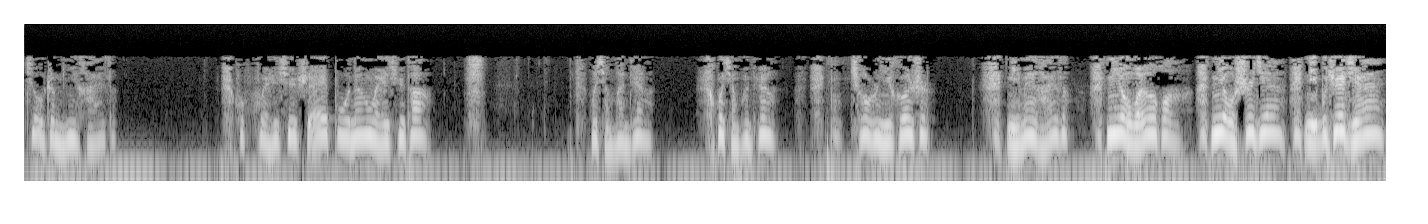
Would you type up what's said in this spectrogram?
就这么一孩子，我委屈谁不能委屈他？我想半天了，我想半天了，就是你合适。你没孩子，你有文化，你有时间，你不缺钱。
